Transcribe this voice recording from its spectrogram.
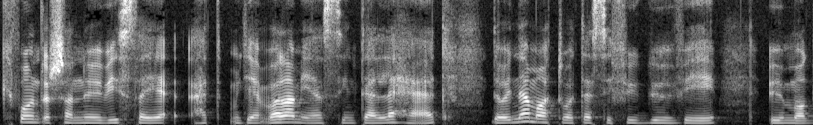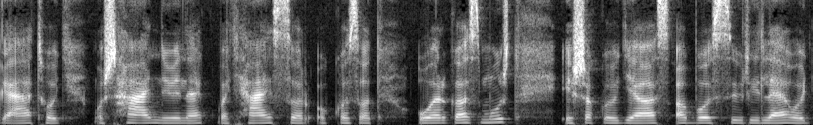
fontos a nő vissza, hát ugye valamilyen szinten lehet, de hogy nem attól teszi függővé ő magát, hogy most hány nőnek, vagy hányszor okozott orgazmust, és akkor ugye az abból szűri le, hogy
